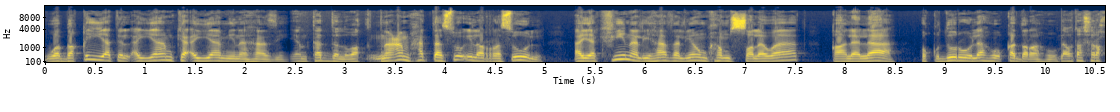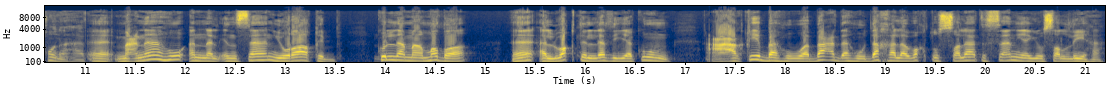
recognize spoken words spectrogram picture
وبقية الأيام كأيامنا هذه. يمتد الوقت. نعم حتى سئل الرسول أيكفينا لهذا اليوم خمس صلوات؟ قال لا. اقدروا له قدره. لو تشرحون هذا. آه، معناه أن الإنسان يراقب كلما مضى آه، الوقت الذي يكون عقبه وبعده دخل وقت الصلاة الثانية يصليها.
